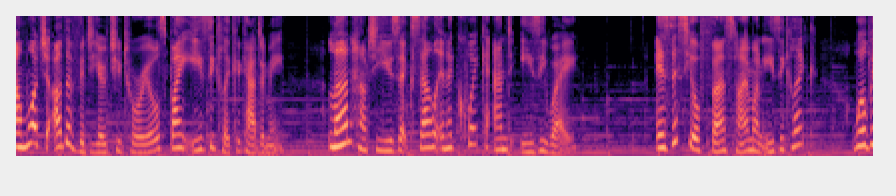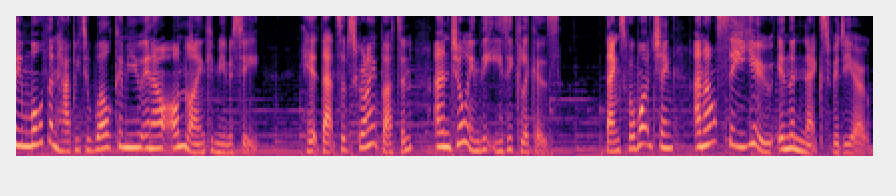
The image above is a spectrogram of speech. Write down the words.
and watch other video tutorials by EasyClick Academy. Learn how to use Excel in a quick and easy way. Is this your first time on EasyClick? We'll be more than happy to welcome you in our online community. Hit that subscribe button and join the Easy Clickers. Thanks for watching and I'll see you in the next video.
